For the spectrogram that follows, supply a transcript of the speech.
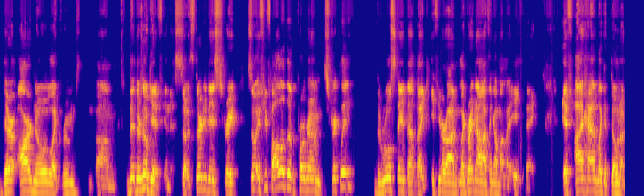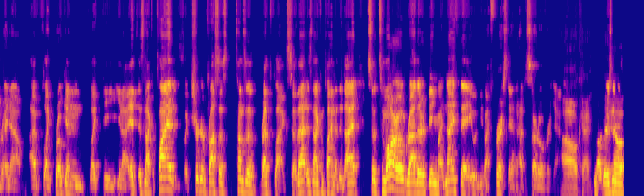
there are no like rooms um th- there's no give in this. So it's 30 days straight. So if you follow the program strictly the rules state that like if you're on like right now i think i'm on my eighth day if I had like a donut right now, I've like broken like the, you know, it, it's not compliant. It's like sugar processed, tons of red flags. So that is not compliant to the diet. So tomorrow, rather being my ninth day, it would be my first day and I have to start over again. Oh, okay. So there's no,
